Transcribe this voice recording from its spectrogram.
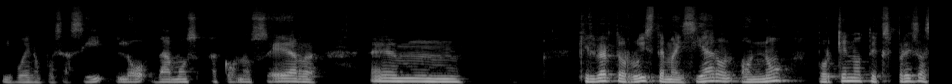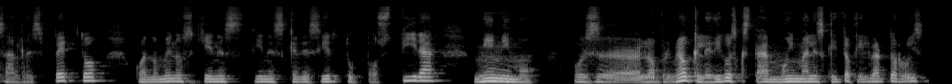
Y bueno, pues así lo damos a conocer. Em, Gilberto Ruiz, ¿te maiciaron o no? ¿Por qué no te expresas al respecto? Cuando menos tienes, tienes que decir tu postira mínimo. Pues eh, lo primero que le digo es que está muy mal escrito Gilberto Ruiz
